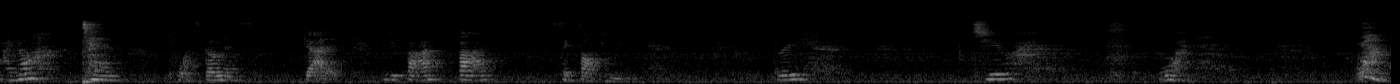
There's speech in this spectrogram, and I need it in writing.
Final 10 plus bonus five, six, alternating. Three, two, one, one.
